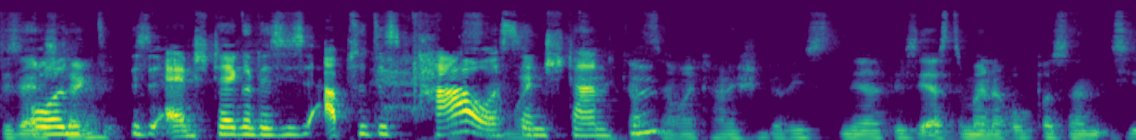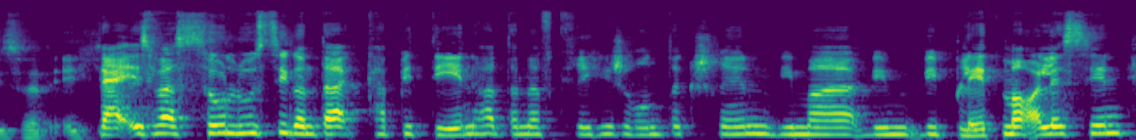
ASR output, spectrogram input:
Das Einsteigen. Und das Einsteigen und es ist absolutes Chaos das entstanden. Die ganzen amerikanischen Touristen, ja, die das erste Mal in Europa sind, es ist halt echt. Nein, es war so lustig und der Kapitän hat dann auf Griechisch runtergeschrien, wie man, wie, wie blöd wir alle sind.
